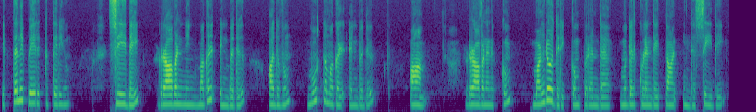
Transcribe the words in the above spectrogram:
எத்தனை பேருக்கு தெரியும்? சீதை ராவணனின் மகள் என்பது அதுவும் மூத்த மகள் என்பது ஆம். ராவணனுக்கும் மண்டோதரிக்கும் பிறந்த முதல் குழந்தைதான் இந்த சீதை.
